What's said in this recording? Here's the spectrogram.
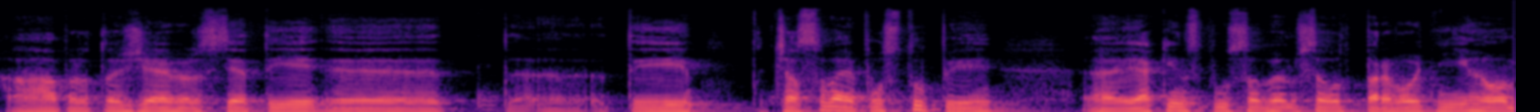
A protože prostě ty, eh, ty časové postupy, eh, jakým způsobem se od prvotního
